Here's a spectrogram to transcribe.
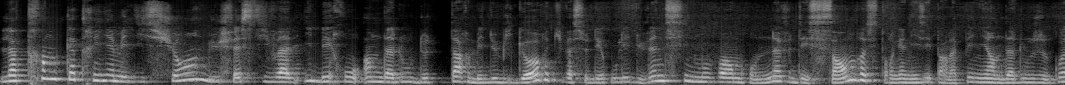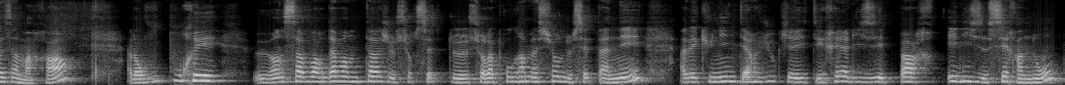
La 34e édition du festival ibéro-andalou de Tarbes et de Bigorre qui va se dérouler du 26 novembre au 9 décembre. C'est organisé par la Peña andalouse Guazamara. Alors vous pourrez en savoir davantage euh, sur la programmation de cette année avec une interview qui a été réalisée par Élise Serrano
